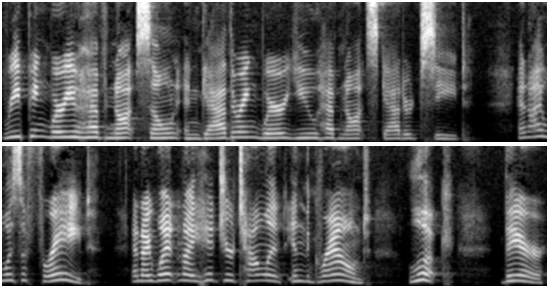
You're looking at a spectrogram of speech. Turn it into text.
reaping where you have not sown and gathering where you have not scattered seed. And I was afraid and I went and I hid your talent in the ground. Look, there,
